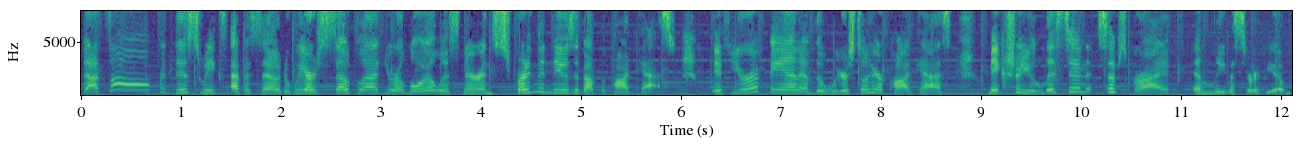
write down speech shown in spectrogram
That's all for this week's episode. We are so glad you're a loyal listener and spreading the news about the podcast. If you're a fan of the We're Still Here podcast, make sure you listen, subscribe, and leave us a review.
